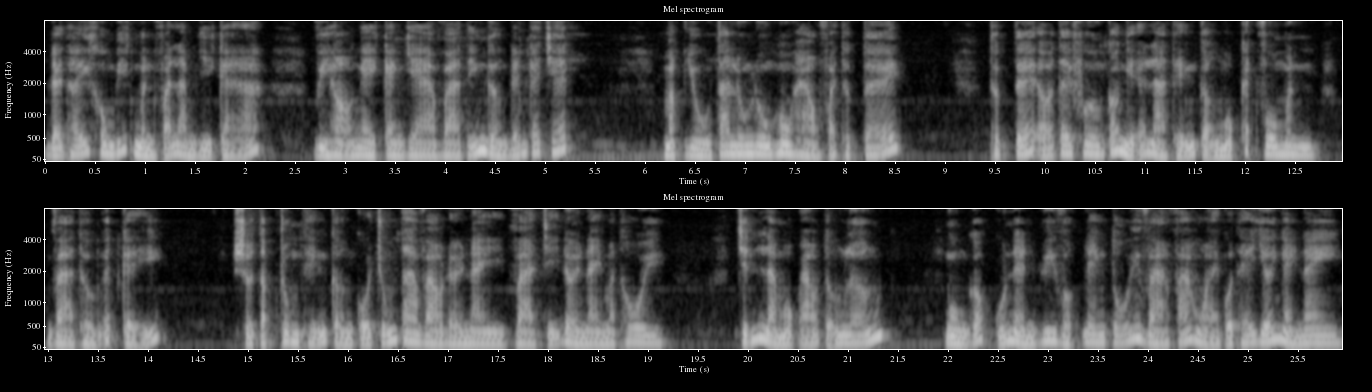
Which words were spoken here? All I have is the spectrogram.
để thấy không biết mình phải làm gì cả, vì họ ngày càng già và tiến gần đến cái chết. Mặc dù ta luôn luôn hô hào phải thực tế thực tế ở tây phương có nghĩa là thiển cận một cách vô minh và thường ích kỷ. Sự tập trung thiển cận của chúng ta vào đời này và chỉ đời này mà thôi. Chính là một ảo tưởng lớn, nguồn gốc của nền duy vật đen tối và phá hoại của thế giới ngày nay.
